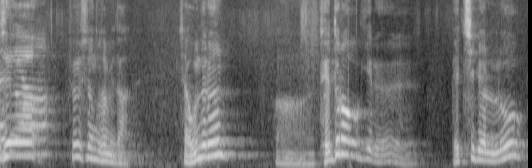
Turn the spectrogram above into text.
안녕하세요. 조이스 연구소입니다. 자, 오늘은 어, 되돌아오기를 배치별로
